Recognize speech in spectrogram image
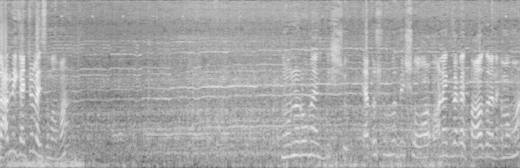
দাম দিয়ে কেটে লাগছে মামা। মনোরম এক দৃশ্য। এত সুন্দর দৃশ্য অনেক জায়গায় পাওয়া যায় না মামা।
